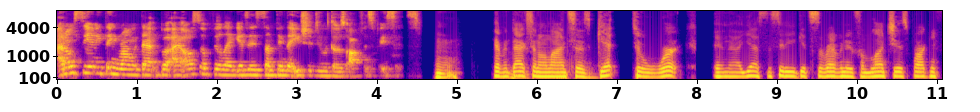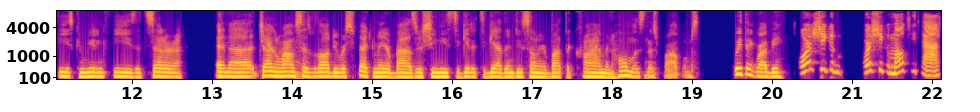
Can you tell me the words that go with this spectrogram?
I don't see anything wrong with that, but I also feel like it is something that you should do with those office spaces. Hmm. Kevin Daxon online says, "Get to work." And uh, yes, the city gets the revenue from lunches, parking fees, commuting fees, etc. And uh, Jacqueline Robbins says, with all due respect, Mayor Bowser, she needs to get it together and do something about the crime and homelessness problems. What do you think, Robbie? or she could, or she could multitask.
